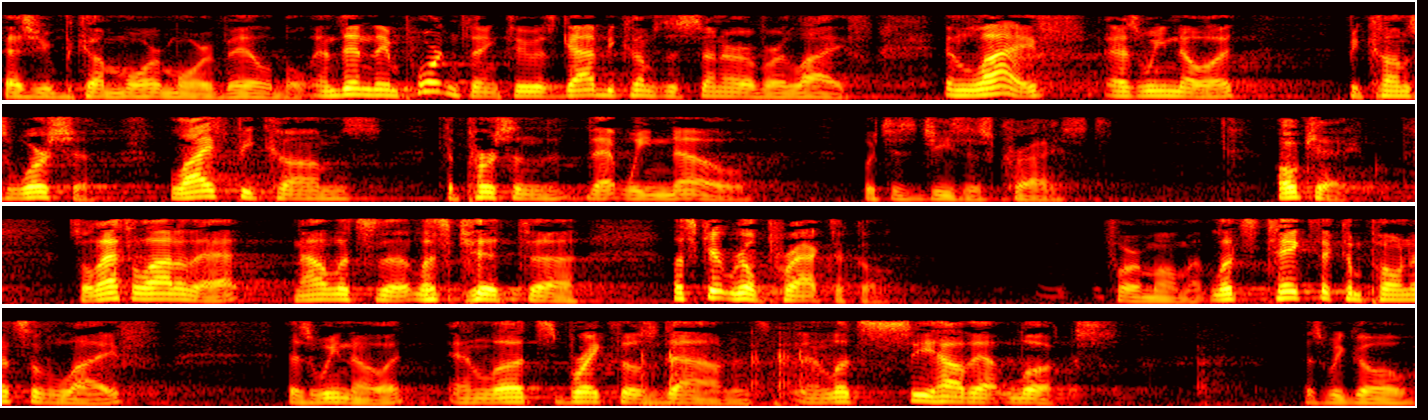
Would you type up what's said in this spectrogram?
as you become more and more available. And then the important thing, too, is God becomes the center of our life. And life, as we know it, becomes worship. Life becomes the person that we know, which is Jesus Christ. Okay, so that's a lot of that. Now let's, uh, let's, get, uh, let's get real practical for a moment. Let's take the components of life as we know it, and let's break those down and, and let's see how that looks as we go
